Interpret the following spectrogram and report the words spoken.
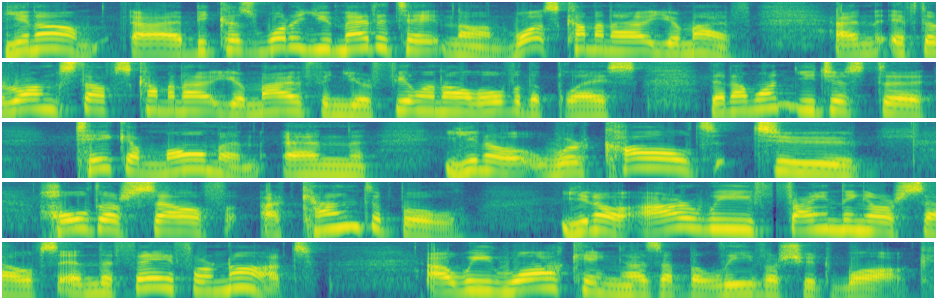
You know, uh, because what are you meditating on? What's coming out of your mouth? And if the wrong stuff's coming out of your mouth and you're feeling all over the place, then I want you just to take a moment and, you know, we're called to hold ourselves accountable. You know, are we finding ourselves in the faith or not? Are we walking as a believer should walk?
